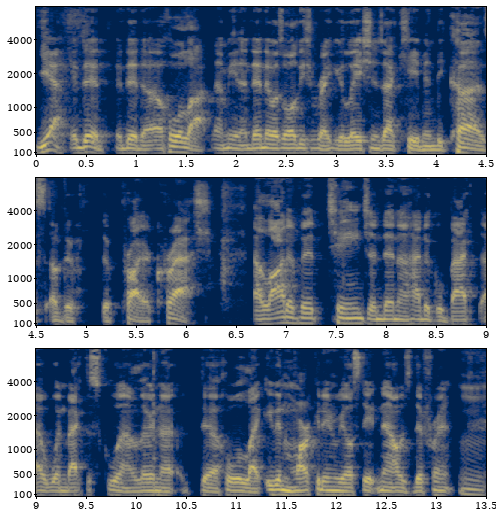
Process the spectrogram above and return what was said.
Yeah, it did. It did a whole lot. I mean, and then there was all these regulations that came in because of the the prior crash. A lot of it changed, and then I had to go back. I went back to school and I learned that the whole like even marketing real estate now is different. Mm.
